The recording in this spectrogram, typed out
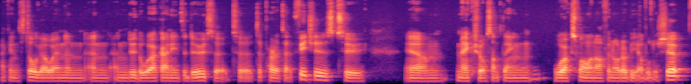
I can still go in and, and, and do the work I need to do to, to, to prototype features, to um, make sure something works well enough in order to be able to ship.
